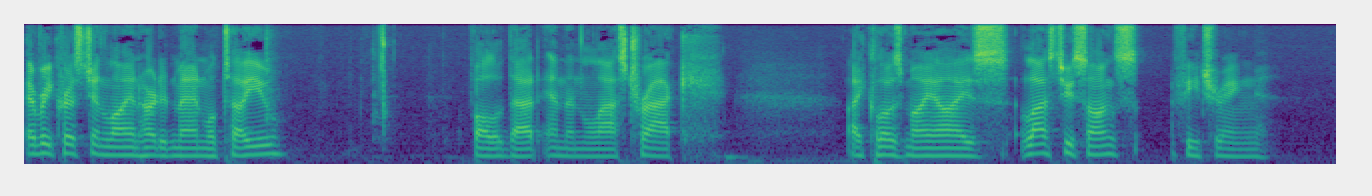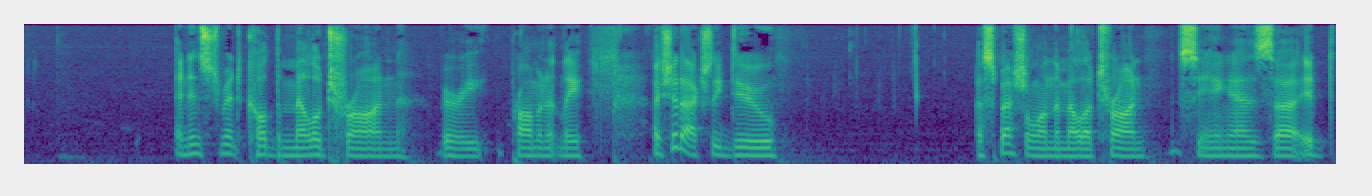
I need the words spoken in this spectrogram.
Every Christian lion hearted man will tell you. Followed that, and then the last track, I Close My Eyes. Last two songs featuring an instrument called the mellotron very prominently. I should actually do a special on the mellotron, seeing as uh, it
